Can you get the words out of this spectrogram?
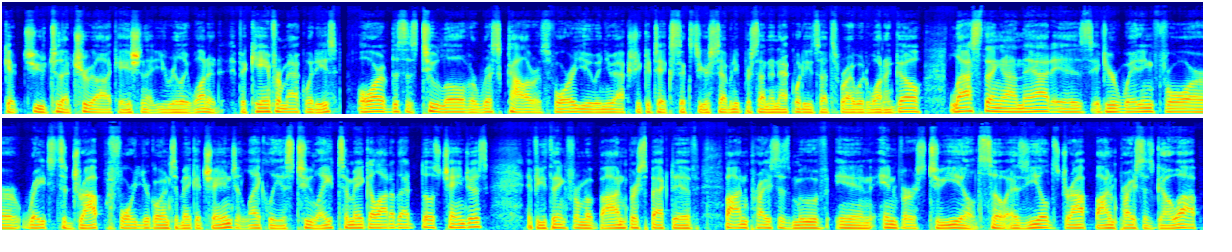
get you to that true allocation that you really wanted. If it came from equities, or if this is too low of a risk tolerance for you and you actually could take 60 or 70% in equities, that's where I would want to go. Last thing on that is if you're waiting for rates to drop before you're going to make a change, it likely is too late to make a lot of that those changes. If you think from a bond perspective, bond prices move in inverse to yield. So as yields drop, bond prices go up.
